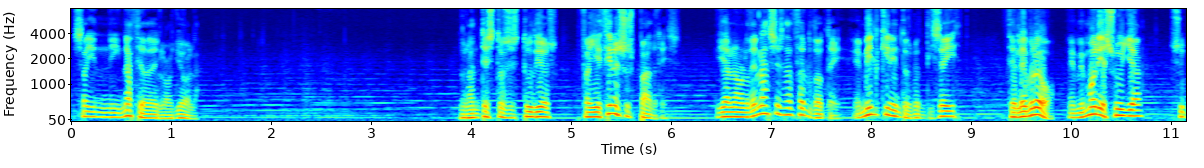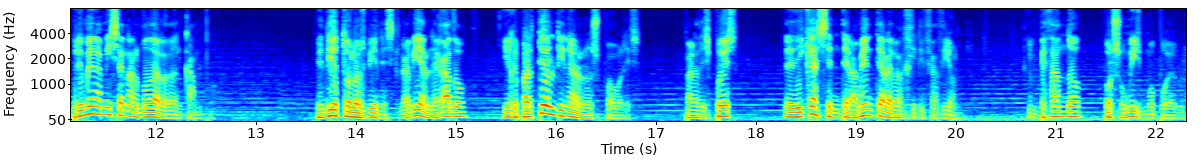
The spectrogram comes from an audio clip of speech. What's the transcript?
San Ignacio de Loyola. Durante estos estudios fallecieron sus padres y al ordenarse sacerdote en 1526 celebró en memoria suya su primera misa en Almodóvar del Campo. Vendió todos los bienes que le habían legado y repartió el dinero a los pobres, para después dedicarse enteramente a la evangelización, empezando por su mismo pueblo.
